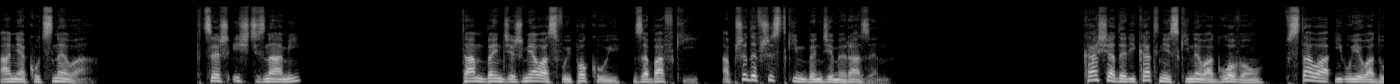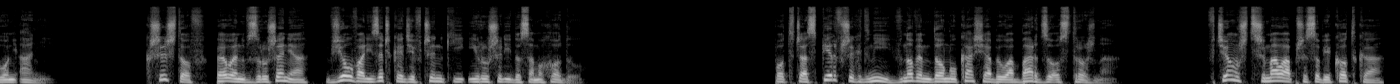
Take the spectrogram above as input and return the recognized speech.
Ania kucnęła. Chcesz iść z nami? Tam będziesz miała swój pokój, zabawki, a przede wszystkim będziemy razem. Kasia delikatnie skinęła głową, wstała i ujęła dłoń Ani. Krzysztof, pełen wzruszenia, wziął walizeczkę dziewczynki i ruszyli do samochodu. Podczas pierwszych dni w nowym domu Kasia była bardzo ostrożna. Wciąż trzymała przy sobie kotka,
